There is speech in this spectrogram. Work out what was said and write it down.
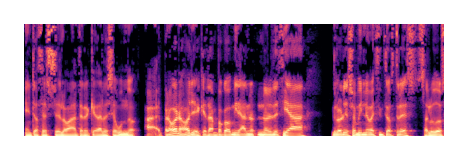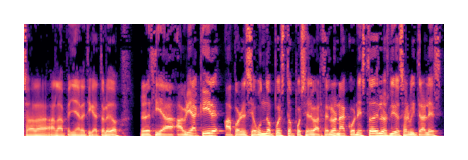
entonces se lo van a tener que dar el segundo. Ah, pero bueno, oye, que tampoco, mira, nos decía Glorioso 1903, saludos a la, a la Peña Atlética de Toledo, nos decía, habría que ir a por el segundo puesto, pues el Barcelona, con esto de los líos arbitrales,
